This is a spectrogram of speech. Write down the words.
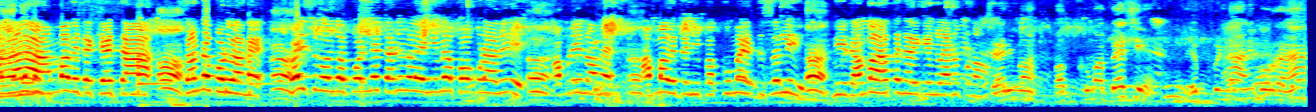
அதனால அம்மா கிட்ட கேட்டா. சண்டை போடுவாங்க. வயசுக்கு வந்த பொண்ணு தனிமலை எங்கேயுமே போக கூடாது அம்மா கிட்ட நீ பக்குவமா எடுத்து சொல்லி. நீ ரொம்ப ஆத்தங்கரைக்கு எங்களை அனுப்பணும். சரிம்மா. பக்குமா பேசி. எப்படின்னா அனுப்பி விடுறேன்.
